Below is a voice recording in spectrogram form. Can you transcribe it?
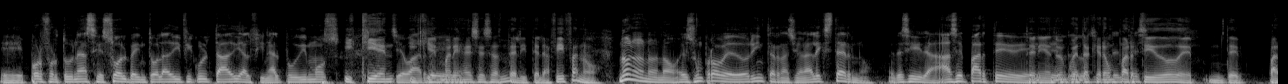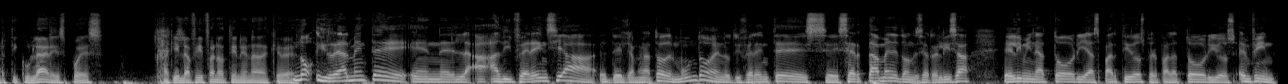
Eh, por fortuna se solventó la dificultad y al final pudimos ¿Y quién, ¿y llevarle- quién maneja ese satélite? ¿La FIFA no? No, no, no, no. Es un proveedor internacional externo. Es decir, hace parte de. Teniendo de en cuenta que era un partido de, de particulares, pues aquí la FIFA no tiene nada que ver. No, y realmente, en el- a, a diferencia del Campeonato del Mundo, en los diferentes eh, certámenes donde se realiza eliminatorias, partidos preparatorios, en fin,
